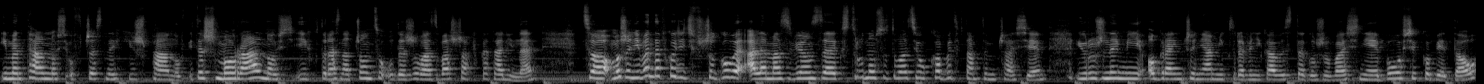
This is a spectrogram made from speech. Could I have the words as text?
i mentalność ówczesnych Hiszpanów i też moralność ich, która znacząco uderzyła zwłaszcza w Katalinę, co może nie będę wchodzić w szczegóły, ale ma związek z trudną sytuacją kobiet w tamtym czasie i różnymi ograniczeniami, które wynikały z tego, że właśnie było się kobietą,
